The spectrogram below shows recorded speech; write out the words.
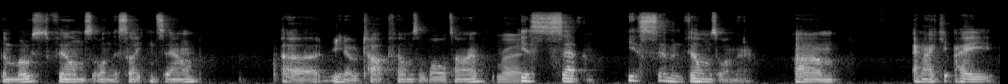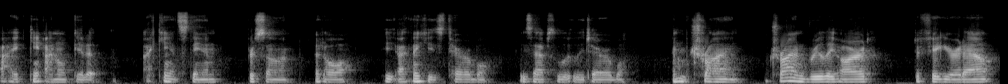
the most films on the Sight and Sound, uh, you know, top films of all time. Right. He has seven. He has seven films on there. Um, and I, I, I can't. I don't get it. I can't stand Bresson at all. He, I think he's terrible. He's absolutely terrible. And I'm trying. I'm trying really hard to figure it out.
